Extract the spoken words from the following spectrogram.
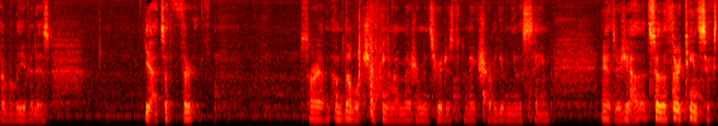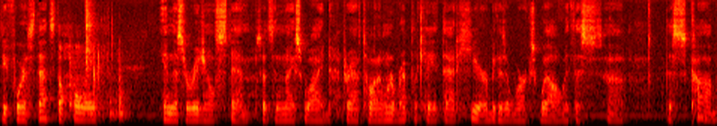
I believe it is. Yeah, it's a third. Sorry, I'm, I'm double checking my measurements here just to make sure I'm giving you the same answers. Yeah, so the 13 64ths, that's the hole in this original stem. So it's a nice wide draft hole. And I want to replicate that here because it works well with this, uh, this cob.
